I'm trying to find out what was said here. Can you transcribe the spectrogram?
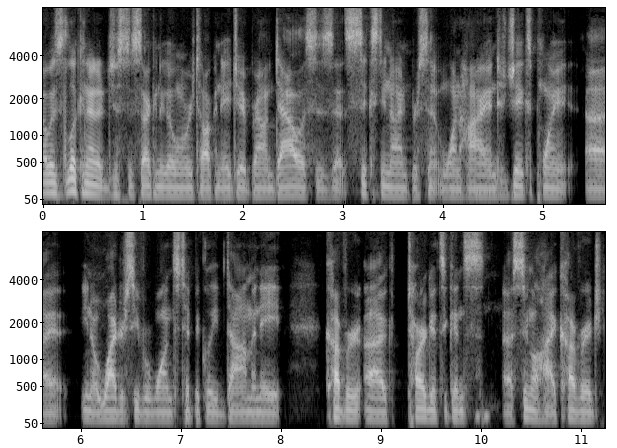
I, was looking at it just a second ago when we were talking to AJ Brown. Dallas is at 69% one high. And to Jake's point, uh, you know, wide receiver ones typically dominate cover uh, targets against single high coverage.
